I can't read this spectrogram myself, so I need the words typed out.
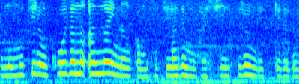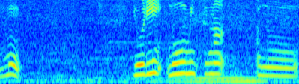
あのもちろん講座の案内なんかもそちらでも発信するんですけれどもより濃密なあの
